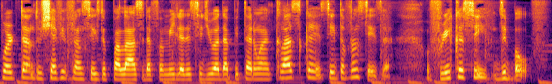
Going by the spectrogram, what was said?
Portanto, o chefe francês do palácio da família decidiu adaptar uma clássica receita francesa, o fricassee de bœuf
